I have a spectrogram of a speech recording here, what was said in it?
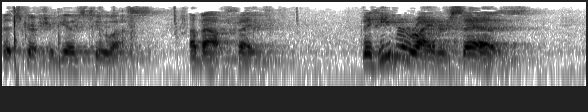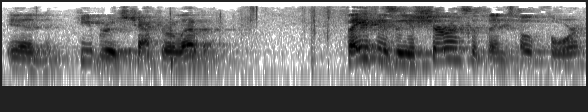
that scripture gives to us about faith. The Hebrew writer says in Hebrews chapter 11, Faith is the assurance of things hoped for,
